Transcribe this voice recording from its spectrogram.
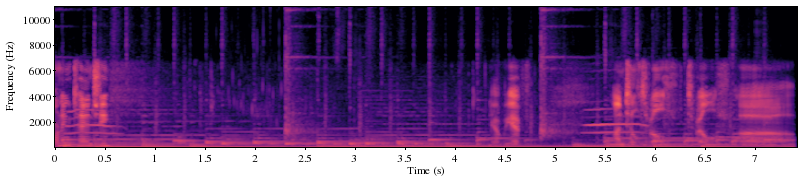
Morning, Tenchi. Yeah, we have until 12, 12 uh,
